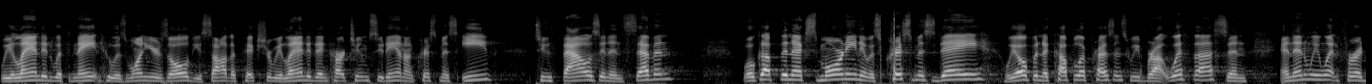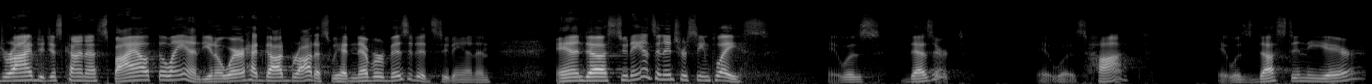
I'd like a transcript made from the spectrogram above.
we landed with Nate, who was one years old. You saw the picture. We landed in Khartoum, Sudan on Christmas Eve, 2007. Woke up the next morning, it was Christmas Day. We opened a couple of presents we brought with us, and, and then we went for a drive to just kind of spy out the land. You know, where had God brought us? We had never visited Sudan. And, and uh, Sudan's an interesting place. It was desert, it was hot, it was dust in the air.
